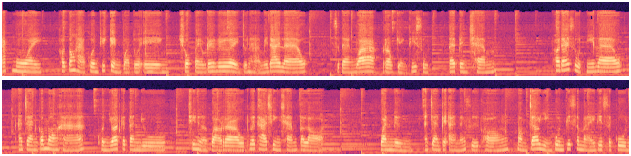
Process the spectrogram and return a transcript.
นักมวย เขาต้องหาคนที่เก่งกว่าตัวเอง ชกไปเรื่อยๆ จนหาไม่ได้แล้ว แสดงว่าเราเก่งที่สุดได้เป็นแชมป์พอได้สูตรนี้แล้ว อาจารย์ก็มองหาคนยอดกระตันยูที่เหนือกว่าเราเพื่อท้าชิงแชมป์ตลอด วันหนึ่ง อาจารย์ไปอ่านหนังสือของหม่อมเจ้าหญิงหุนพิสมัยดิษกุล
